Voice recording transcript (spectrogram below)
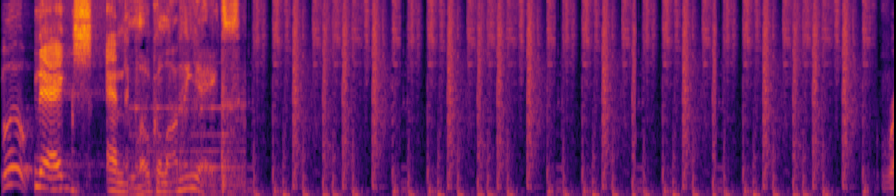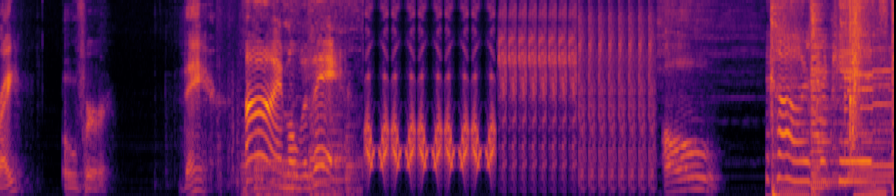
Blue. eggs and local on the 8th. Right over there. I'm over there. Oh. oh, oh, oh For kids.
